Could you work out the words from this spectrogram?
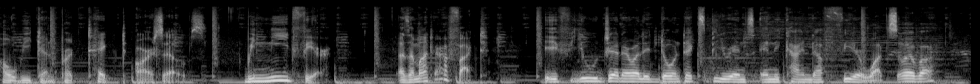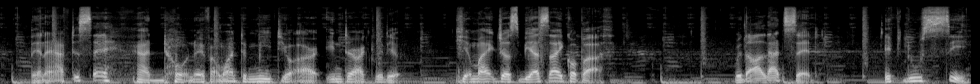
how we can protect ourselves. We need fear. As a matter of fact, if you generally don't experience any kind of fear whatsoever, then I have to say, I don't know if I want to meet you or interact with you. You might just be a psychopath. With all that said, if you see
